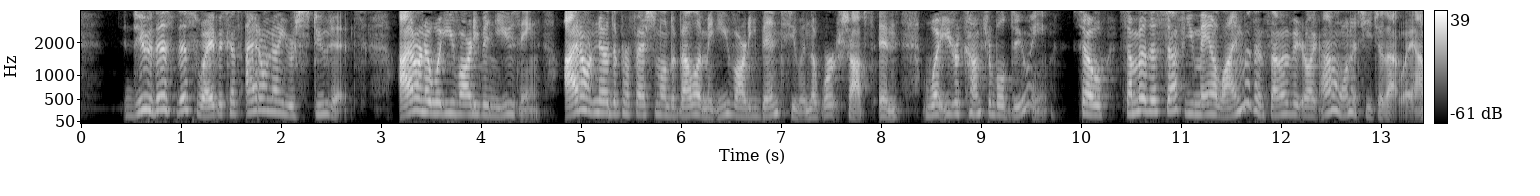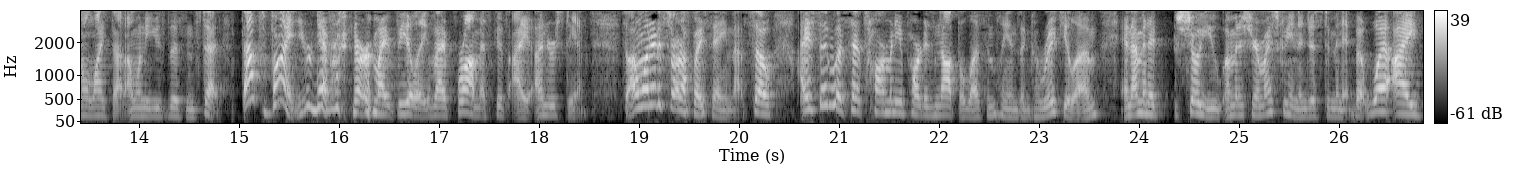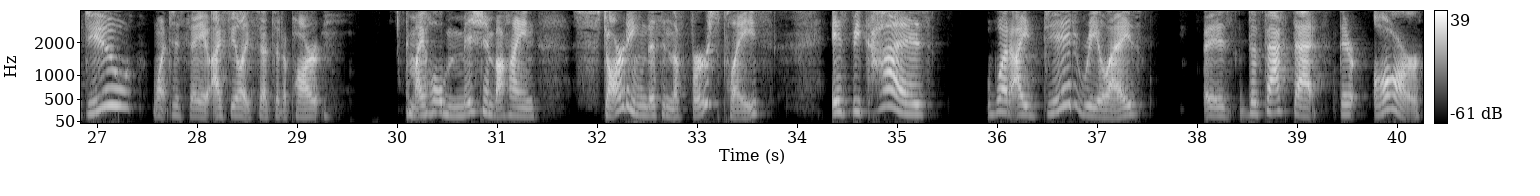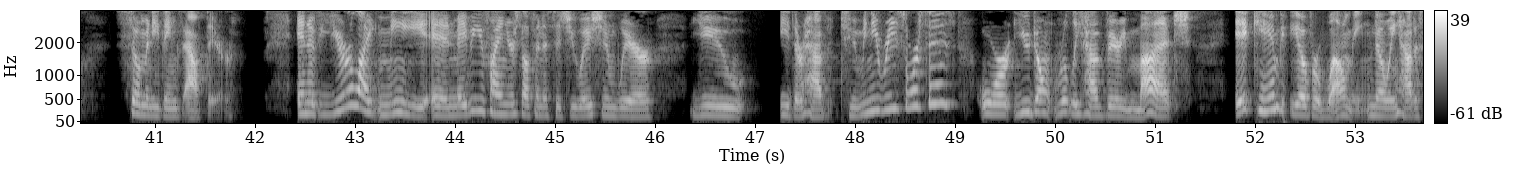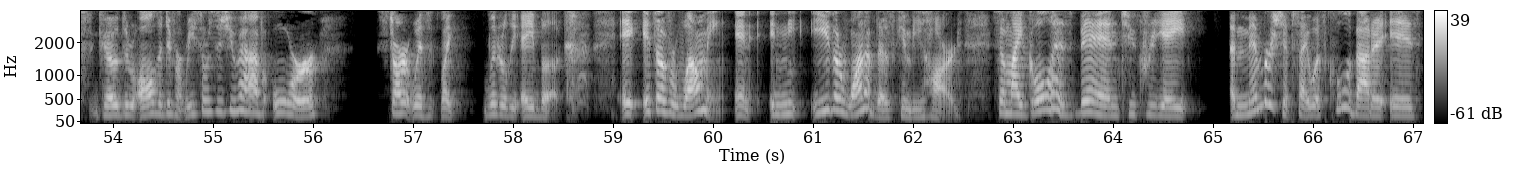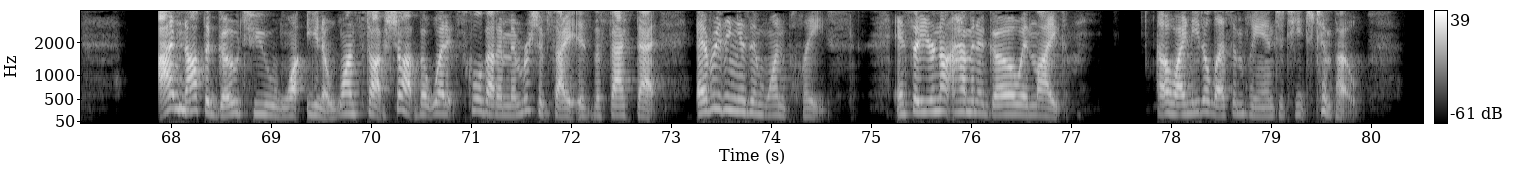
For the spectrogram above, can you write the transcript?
do this this way because I don't know your students. I don't know what you've already been using. I don't know the professional development you've already been to in the workshops and what you're comfortable doing. So some of the stuff you may align with, and some of it you're like, I don't want to teach it that way. I don't like that. I want to use this instead. That's fine. You're never going to hurt my feelings. I promise, because I understand. So I wanted to start off by saying that. So I said what sets Harmony apart is not the lesson plans and curriculum. And I'm going to show you, I'm going to share my screen in just a minute. But what I do want to say, I feel like sets it apart, and my whole mission behind starting this in the first place is because what I did realize is the fact that there are so many things out there. And if you're like me and maybe you find yourself in a situation where you either have too many resources or you don't really have very much, it can be overwhelming knowing how to go through all the different resources you have or start with like literally a book. It, it's overwhelming and, either one of those can be hard. So my goal has been to create a membership site. What's cool about it is I'm not the go-to one, you know, one-stop shop, but what's cool about a membership site is the fact that everything is in one place. And so you're not having to go and like, oh, I need a lesson plan to teach tempo.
